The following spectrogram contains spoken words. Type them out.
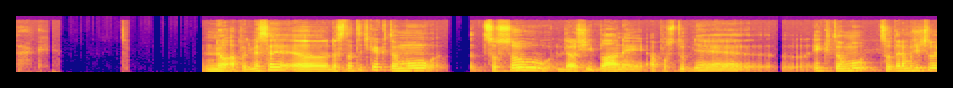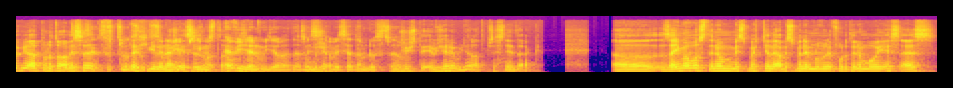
Tak. No a pojďme se uh, dostat teďka k tomu, co jsou další plány a postupně i k tomu, co teda může člověk dělat pro to, aby se v tuhle chvíli na se dostal. Evision udělat, aby, může, aby se tam dostal. Co můžeš ty Evisiony udělat, přesně tak. Uh, zajímavost jenom, my jsme chtěli, aby jsme nemluvili furt jenom o ISS,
